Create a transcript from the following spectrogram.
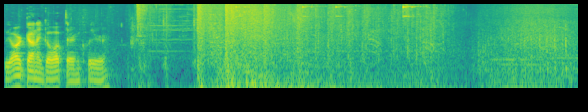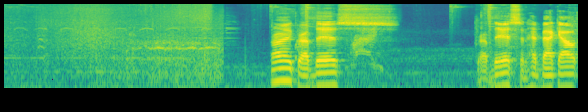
we are gonna go up there and clear. Alright, grab this. Grab this and head back out.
